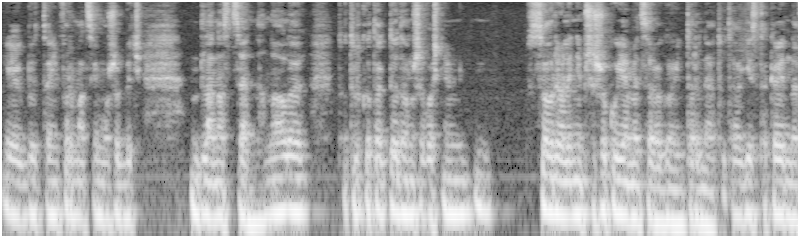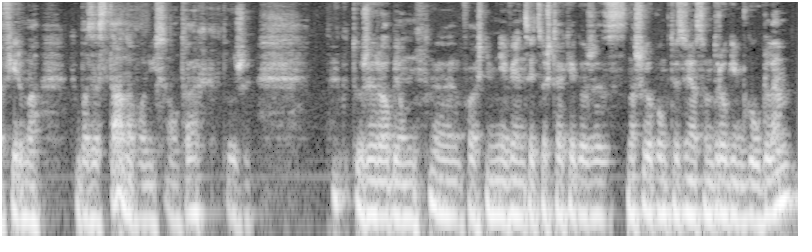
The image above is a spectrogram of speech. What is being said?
jakby ta informacja może być dla nas cenna. No ale to tylko tak dodam, że właśnie sorry, ale nie przeszukujemy całego internetu. Tak? Jest taka jedna firma, chyba ze Stanów oni są, tak? którzy którzy robią e, właśnie mniej więcej coś takiego, że z naszego punktu widzenia są drugim Googlem,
